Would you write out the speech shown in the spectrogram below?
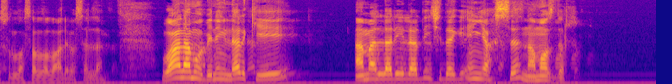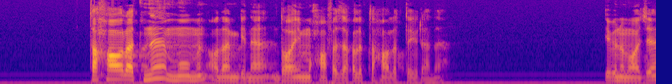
rasululloh sollallohu alayhi vasallam. Valamu bilinglarki amallaringlarni ichidagi eng yaxshisi namozdir. Tahoratni mo'min odamgina doim muhofaza qilib tahoratda yuradi. Ibn moja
